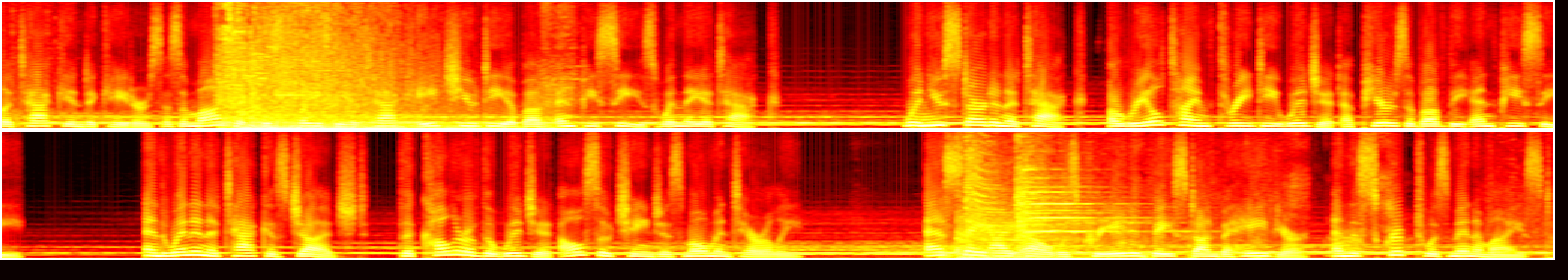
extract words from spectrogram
attack indicators is a mod that displays the attack HUD above NPCs when they attack. When you start an attack, a real-time 3D widget appears above the NPC. And when an attack is judged, the color of the widget also changes momentarily. SAIL was created based on behavior, and the script was minimized.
